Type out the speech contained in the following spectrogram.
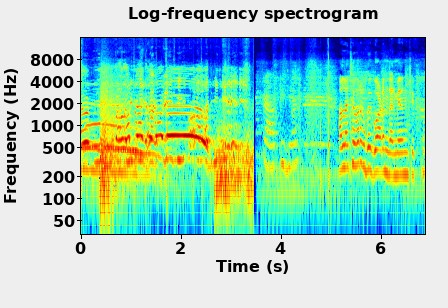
happy Diwali అలా చివరికి పోయి గోడ ఉంది, దాని మీద నుంచి ఎక్కువ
